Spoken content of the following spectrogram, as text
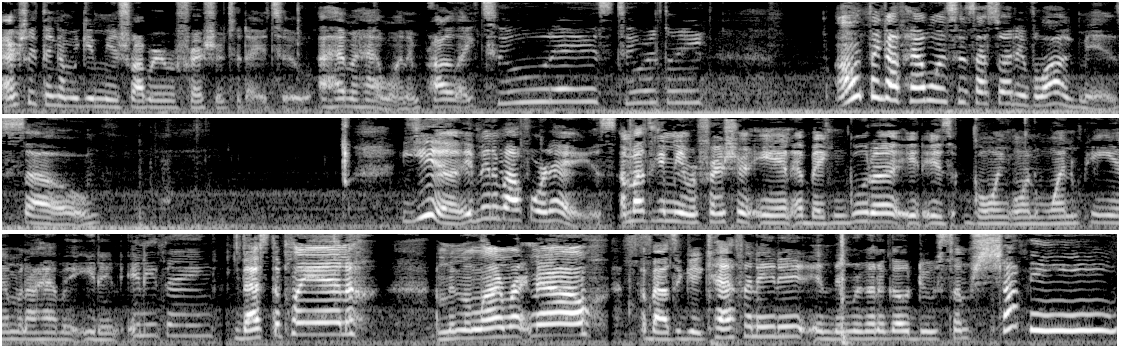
I actually think I'm gonna give me a strawberry refresher today too. I haven't had one in probably like two days, two or three. I don't think I've had one since I started Vlogmas, so yeah, it's been about four days. I'm about to give me a refresher and a bacon gouda. It is going on 1 p.m. and I haven't eaten anything. That's the plan. I'm in the line right now, about to get caffeinated, and then we're gonna go do some shopping.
